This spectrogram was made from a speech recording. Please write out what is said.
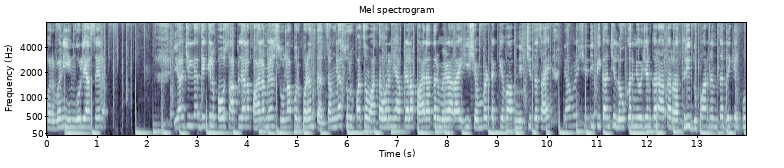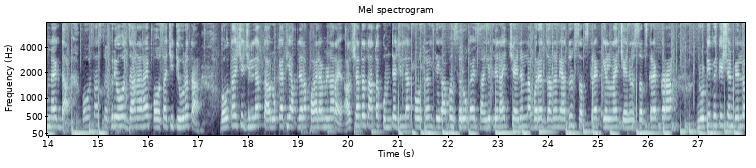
परभणी हिंगोली असेल या जिल्ह्यात देखील पाऊस आपल्याला पाहायला मिळेल. सोलापूरपर्यंत चांगल्या स्वरूपाचं वातावरण हे आपल्याला पाहायला तर मिळणार आहे. ही शंभर टक्के बाब निश्चितच आहे. त्यामुळे शेती पिकांचे लवकर नियोजन करा. आता रात्री दुपारनंतर देखील पुन्हा एकदा पावसात सक्रिय होत जाणार आहे. पावसाची तीव्रता बहुतांश जिल्ह्यात तालुक्यात ही आपल्याला पाहायला मिळणार आहे. अशातच आता कोणत्या जिल्ह्यात पाऊस राहील ते आपण सर्व काही सांगितलेलं आहे. चॅनलला बऱ्याच जणांनी अजून सबस्क्राईब केलं नाही. चॅनल सबस्क्राईब करा. नोटिफिकेशन बेलला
